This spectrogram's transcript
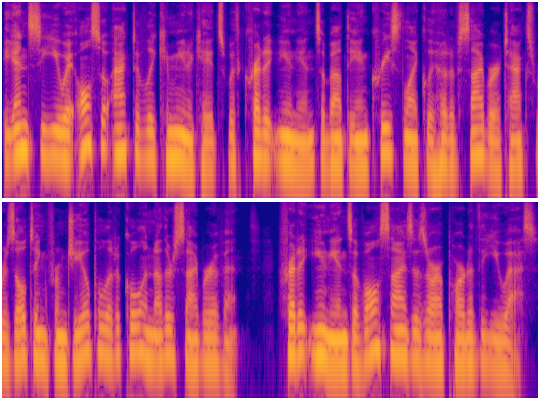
The NCUA also actively communicates with credit unions about the increased likelihood of cyber attacks resulting from geopolitical and other cyber events. Credit unions of all sizes are a part of the U.S.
